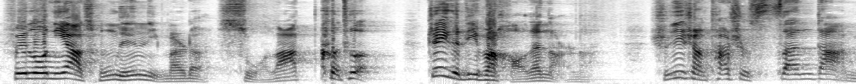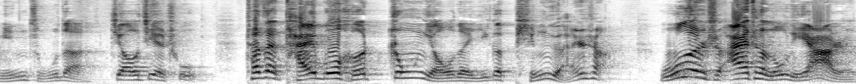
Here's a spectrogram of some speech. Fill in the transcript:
菲罗尼亚丛林里面的索拉克特这个地方，好在哪儿呢？实际上它是三大民族的交界处，它在台伯河中游的一个平原上。无论是埃特鲁里亚人、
